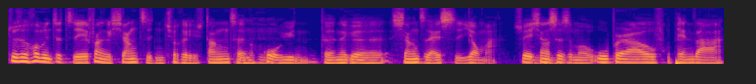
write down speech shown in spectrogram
就是后面就直接放个箱子，你就可以当成货运的那个箱子来使用嘛。所以像是什么 Uber 啊、Panda 啊，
